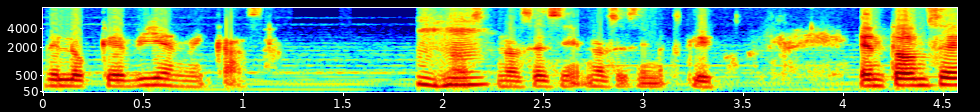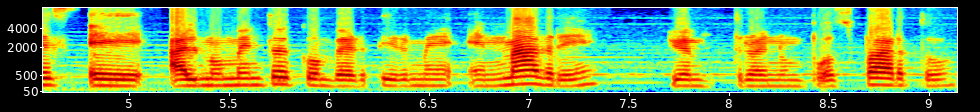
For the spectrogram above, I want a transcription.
de lo que vi en mi casa. no, sé si, no sé si me explico. Entonces, eh, al momento de convertirme en madre, yo entro en un posparto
